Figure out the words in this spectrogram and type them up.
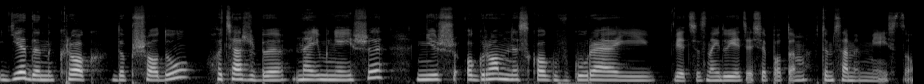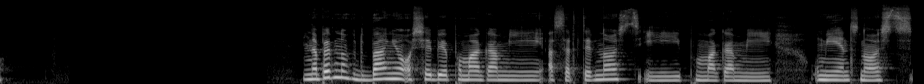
jeden krok do przodu, chociażby najmniejszy, niż ogromny skok w górę i wiecie, znajdujecie się potem w tym samym miejscu. Na pewno w dbaniu o siebie pomaga mi asertywność i pomaga mi umiejętność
